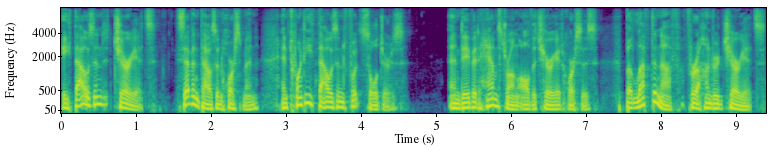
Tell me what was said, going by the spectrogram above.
a thousand chariots, seven thousand horsemen, and twenty thousand foot soldiers. And David hamstrung all the chariot horses, but left enough for a hundred chariots.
